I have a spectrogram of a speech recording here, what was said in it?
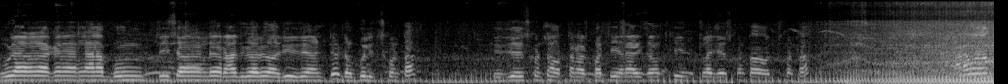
మూడు ఎకరాలన్నర భూమి తీసామంటే రాజుగారు అది ఇది అంటే డబ్బులు ఇచ్చుకుంటా. ఇది చేసుకుంటా వస్తున్నాడు ప్రతి ఐదు సంవత్సరాలకి ఇట్లా చేసుకుంటా వచ్చుకుంటా. తర్వాత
